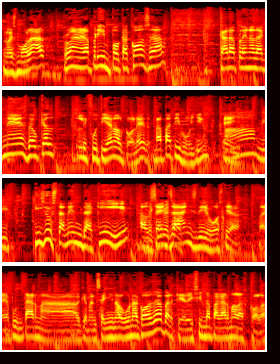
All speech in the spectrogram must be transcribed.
no és molt alt, però bueno, era prim, poca cosa, cara plena d'acnès, veu que el, li fotien al col·le, va patir bullying, ell. Ah, amic. I justament d'aquí, als D'aquí ve 16 tot. anys, diu, hòstia, vaig a apuntar-me a que m'ensenyin alguna cosa perquè deixin de pagar-me a l'escola.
